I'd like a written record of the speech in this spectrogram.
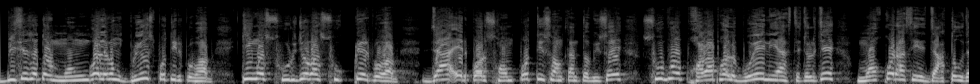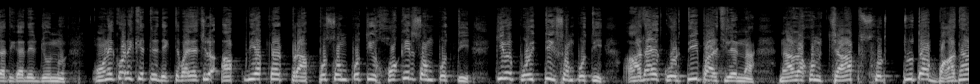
বিশেষত মঙ্গল এবং বৃহস্পতির প্রভাব কিংবা সূর্য বা শুক্রের প্রভাব, যা এরপর সম্পত্তি সংক্রান্ত বিষয়ে শুভ ফলাফল বয়ে নিয়ে আসতে চলেছে মকর রাশির জাতক জাতিকাদের জন্য। অনেক অনেক ক্ষেত্রে দেখতে পাওয়া যাচ্ছিল, আপনি আপনার প্রাপ্য সম্পত্তি, হকের সম্পত্তি কিংবা পৈতৃক সম্পত্তি আদায় করতেই পারছিলেন না। নানা রকম চাপ, শত্রুতা, বাধা,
